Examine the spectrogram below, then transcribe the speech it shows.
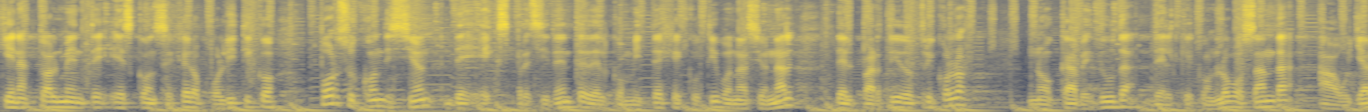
quien actualmente es consejero político por su condición de expresidente del Comité Ejecutivo Nacional del Partido Tricolor. No cabe duda del que con Lobos anda a aullar.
